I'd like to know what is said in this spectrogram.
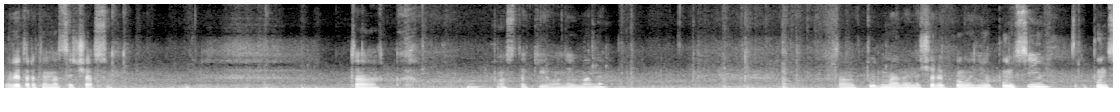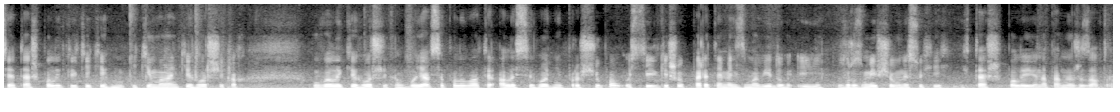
Витратив на це часу. Так, ось такі вони в мене. Так, тут в мене начерепковані опунції. Опунція теж полив, тільки в маленьких горщиках. У великих горщиках боявся поливати, але сьогодні прощупав ось тільки що перед тим, як знімав відео, і зрозумів, що вони сухі. Їх теж полию, напевно, вже завтра.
